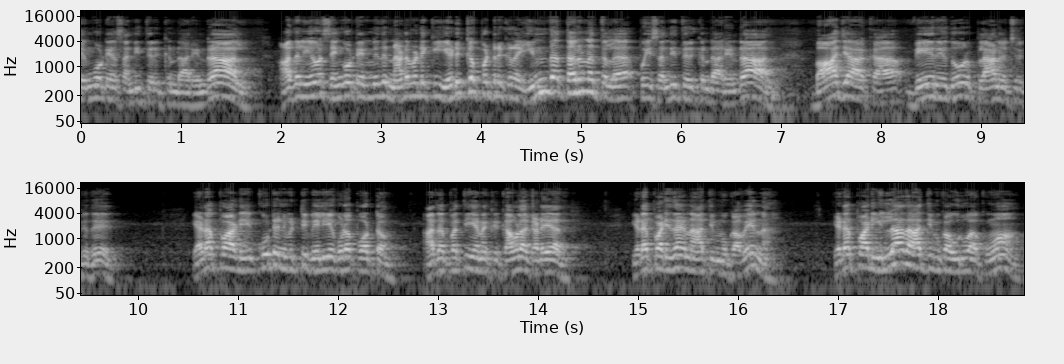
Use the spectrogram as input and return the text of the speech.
செங்கோட்டையன் சந்தித்திருக்கின்றார் என்றால் அதுலேயும் செங்கோட்டையன் மீது நடவடிக்கை எடுக்கப்பட்டிருக்கிற இந்த தருணத்தில் போய் சந்தித்திருக்கின்றார் என்றால் பாஜக வேறு ஏதோ ஒரு பிளான் வச்சிருக்குது. எடப்பாடி கூட்டணி விட்டு வெளியே கூட போட்டோம். அதை பற்றி எனக்கு கவலை கிடையாது. எடப்பாடி தான் என்ன அதிமுகவே என்ன? எடப்பாடி இல்லாத அதிமுக உருவாக்குவோம்.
